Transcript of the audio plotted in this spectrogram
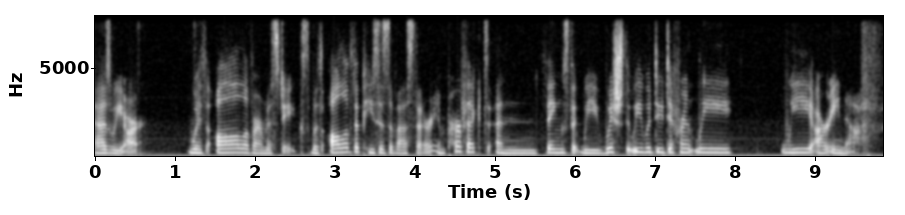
as we are with all of our mistakes, with all of the pieces of us that are imperfect and things that we wish that we would do differently, we are enough.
